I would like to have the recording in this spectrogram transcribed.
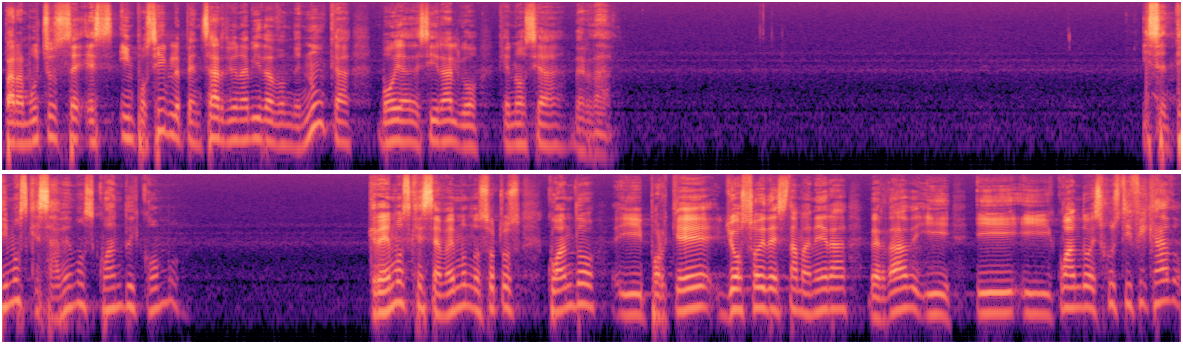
para muchos es imposible pensar de una vida donde nunca voy a decir algo que no sea verdad. y sentimos que sabemos cuándo y cómo. Creemos que sabemos nosotros cuándo y por qué yo soy de esta manera, ¿verdad? Y, y, cuándo es justificado.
